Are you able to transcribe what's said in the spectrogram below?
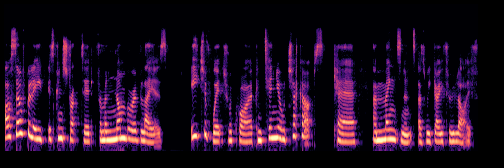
Our self belief is constructed from a number of layers, each of which require continual checkups, care, and maintenance as we go through life,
